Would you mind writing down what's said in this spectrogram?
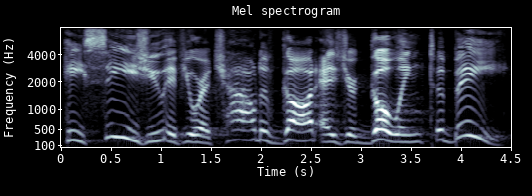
He sees you, if you're a child of God, as you're going to be.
